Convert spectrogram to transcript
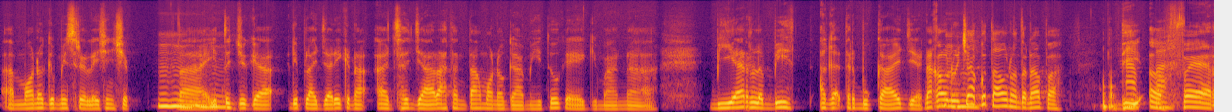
uh, monogamous relationship. Mhm, Nah, itu juga dipelajari kena uh, sejarah tentang monogami itu kayak gimana. Biar lebih agak terbuka aja. Nah, kalau Nucha aku tahu nonton apa? The Mhm. Apa? Affair.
